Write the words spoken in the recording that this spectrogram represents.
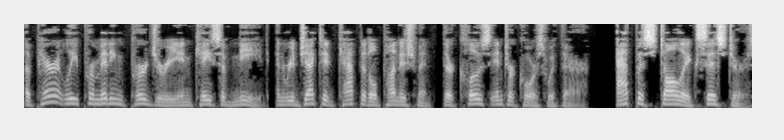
apparently permitting perjury in case of need, and rejected capital punishment. Their close intercourse with their apostolic sisters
